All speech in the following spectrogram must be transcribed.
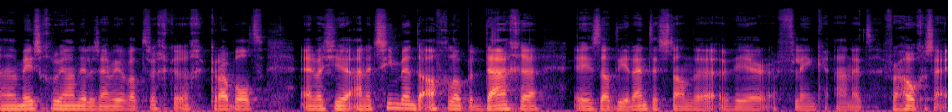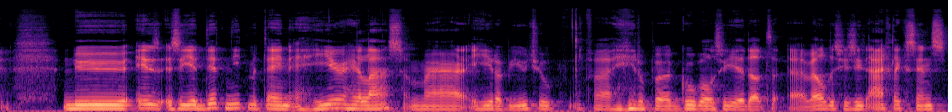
Uh, de meeste groeiaandelen zijn weer wat teruggekrabbeld. En wat je aan het zien bent de afgelopen dagen is dat die rentestanden weer flink aan het verhogen zijn. Nu is, zie je dit niet meteen hier helaas, maar hier op YouTube, of uh, hier op uh, Google zie je dat uh, wel. Dus je ziet eigenlijk sinds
